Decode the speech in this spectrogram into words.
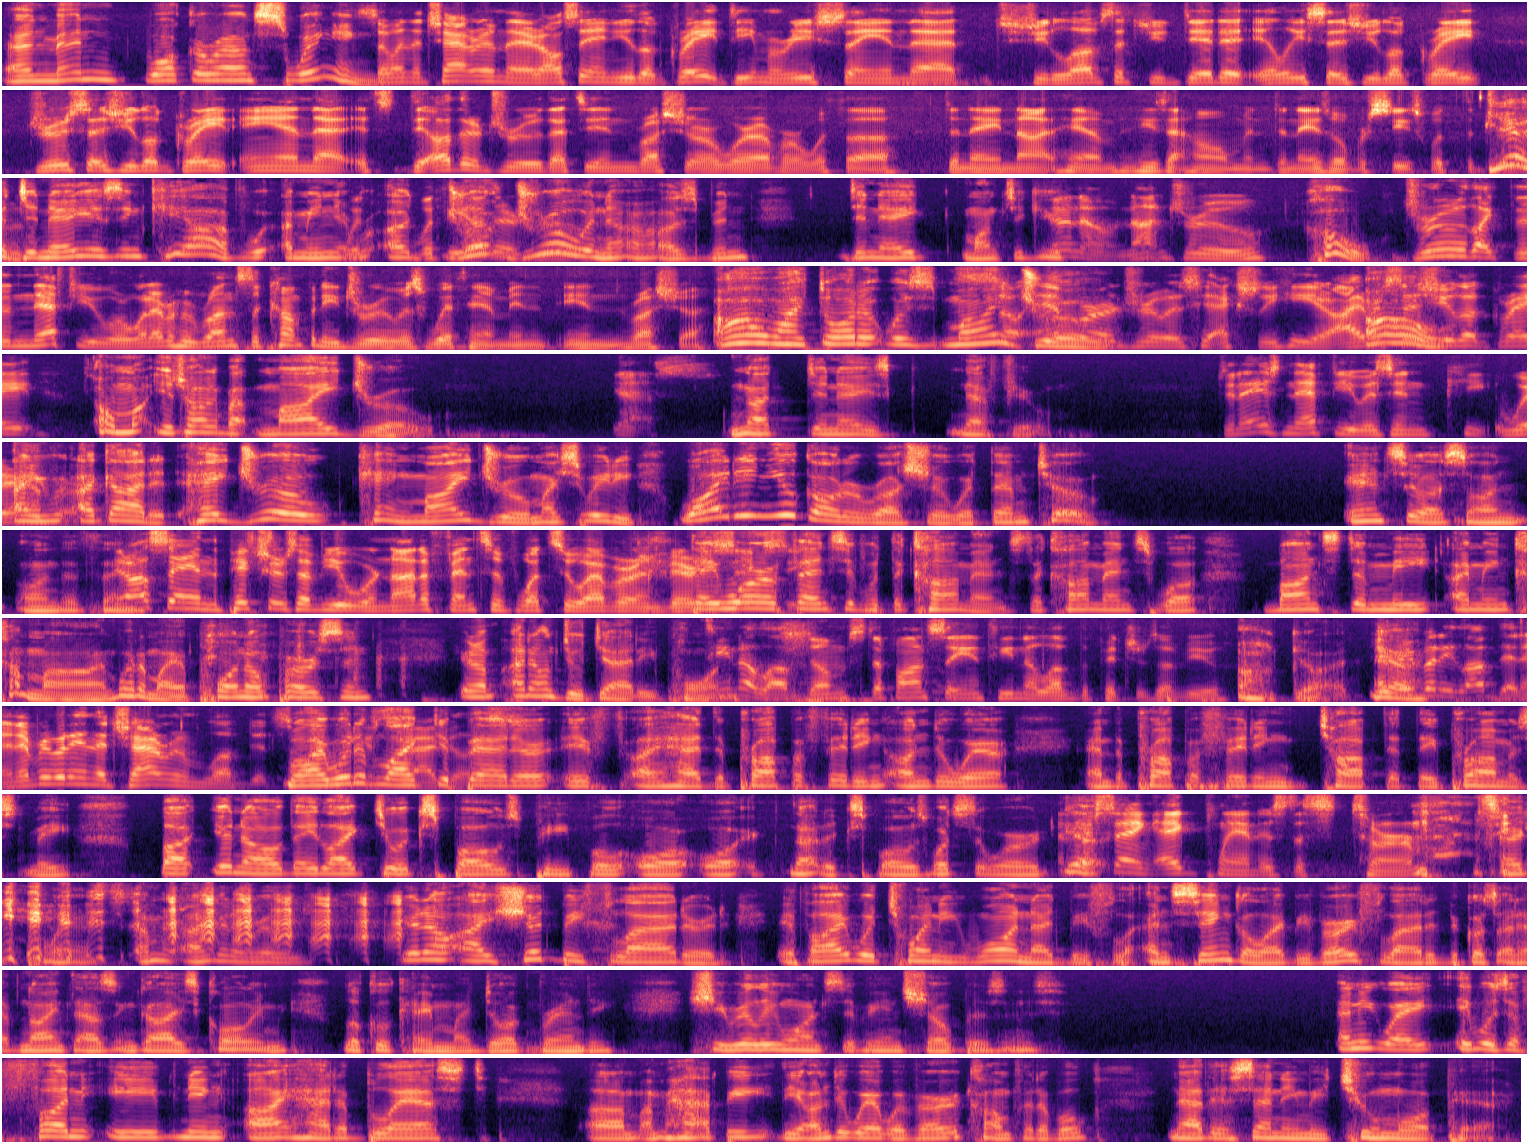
And men walk around swinging. So in the chat room, they're all saying you look great. Dee Marie saying that she loves that you did it. Illy says you look great. Drew says you look great, and that it's the other Drew that's in Russia or wherever with uh Danae, not him. He's at home and Danae's overseas with the Drew. Yeah, Danae is in Kiev. I mean, With- uh, with Drew, Drew Drew. and her husband, Danae Montague. no, no, not Drew. Who? Drew, like the nephew or whatever who runs the company, Drew is with him in in Russia. Oh, I thought it was my so Drew. Emperor Drew is actually here. Iris Oh. says you look great. Oh, my, you're talking about my Drew, Yes. not Danae's nephew. Danae's nephew is in Ki- I. I got it. Hey, Drew King, my Drew, my sweetie. Why didn't you go to Russia with them too? Answer us on on the thing. They're all saying the pictures of you were not offensive whatsoever and very. they were offensive with the comments. The comments were monster meat. I mean, come on. What am I, a porno person? You know, I don't do daddy porn. Tina loved them. Stefan Tina loved the pictures of you. Oh God. Yeah. Everybody loved it, and everybody in the chat room loved it. so Well, I would have liked it better if I had the proper fitting underwear and the proper fitting top that they promised me. But you know, they like to expose people, or or not expose. What's the word? And they're saying eggplant is the term. eggplant. I'm, I'm going to really, you know, I should be flattered. If I were 21, I'd be fla- and single. I'd be very flattered because I'd have 9,000 guys calling me. Look who came, my dog Brandy. She really wants to be in show business. Anyway, it was a fun evening. I had a blast. Um, I'm happy. The underwear were very comfortable. Now they're sending me two more pair.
